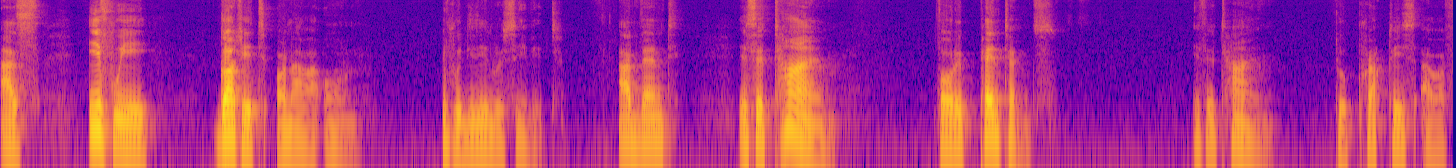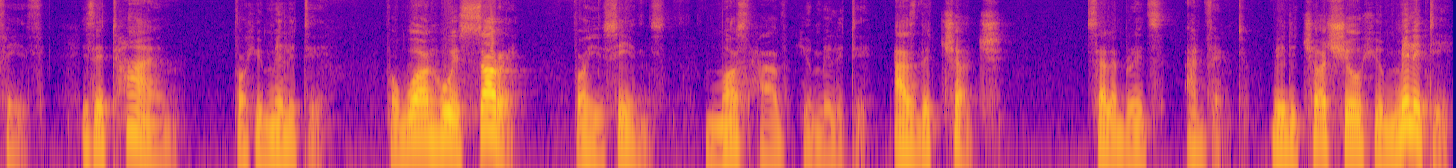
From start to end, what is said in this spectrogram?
as if we got it on our own, if we didn't receive it? Advent is a time for repentance. It's a time to practice our faith. It's a time for humility. For one who is sorry for his sins must have humility. As the church celebrates Advent, may the church show humility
